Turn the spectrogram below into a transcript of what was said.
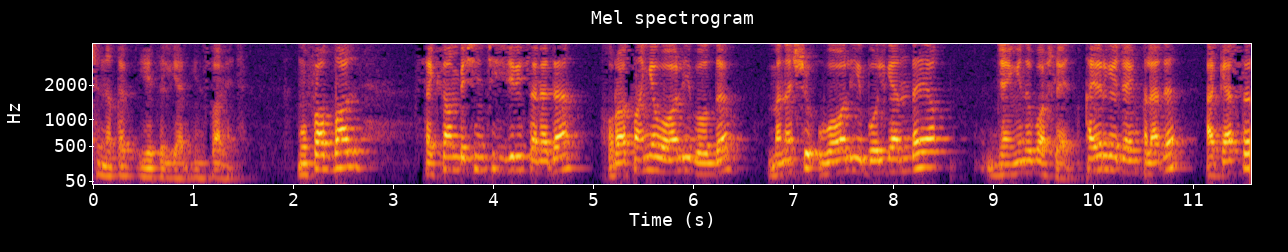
chiniqib yetilgan inson edi. Mufaddal 85-hijriy sanada Xorasonga vali bo'ldi. Mana shu vali bo'lgandayoq jangini boshlaydi. Qayerga jang qiladi? Akasi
